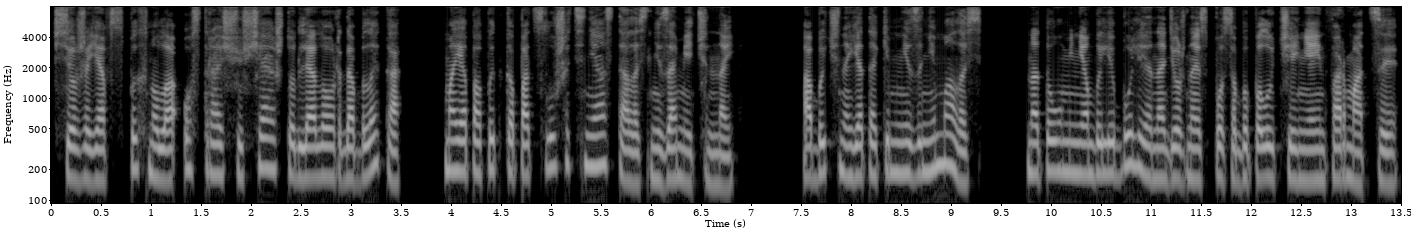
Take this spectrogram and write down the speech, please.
Все же я вспыхнула, остро ощущая, что для лорда Блэка моя попытка подслушать не осталась незамеченной. Обычно я таким не занималась, на то у меня были более надежные способы получения информации.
